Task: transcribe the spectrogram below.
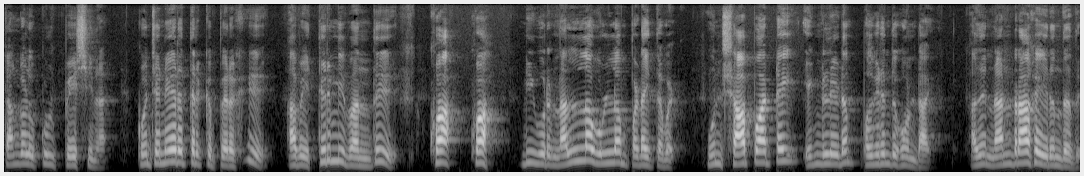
தங்களுக்குள் பேசின. கொஞ்ச நேரத்திற்கு பிறகு அவை திரும்பி வந்து குவா குவா நீ ஒரு நல்ல உள்ளம் படைத்தவள். உன் சாப்பாட்டை எங்களிடம் பகிர்ந்து கொண்டாய். அது நன்றாக இருந்தது.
